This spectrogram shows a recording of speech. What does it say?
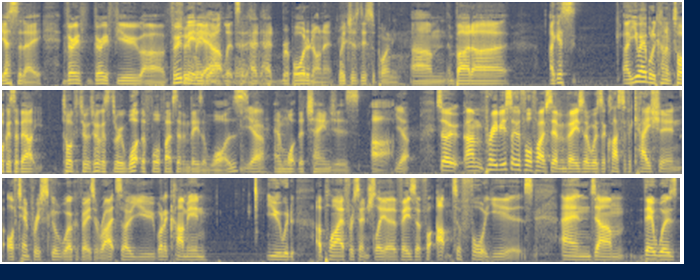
yesterday, very very few uh, food, Food media, media, outlets yeah. had, had reported on it. Which is disappointing. Um, but uh, I guess are you able to kind of talk us about talk to talk us through what the four five seven visa was, Yeah. and what the changes are? Yeah. So um, previously, the 457 visa was a classification of temporary skilled worker visa, right? So you want to come in, you would apply for essentially a visa for up to four years. And um, there was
